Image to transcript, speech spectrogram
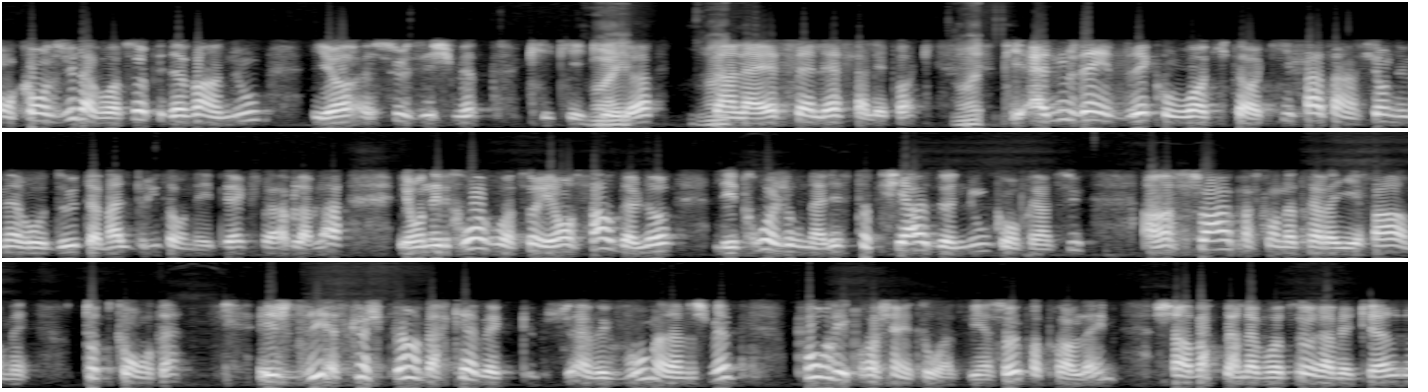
on conduit la voiture, puis devant nous, il y a Suzy Schmidt qui, qui, qui est là dans la SLS à l'époque. Puis elle nous indique au walkie-talkie, fais attention, numéro 2, t'as mal pris ton épex, blablabla. Et on est trois voitures et on sort de là, les trois journalistes, tous fiers de nous, comprends-tu? En soir parce qu'on a travaillé fort, mais tous contents. Et je dis, est-ce que je peux embarquer avec, avec vous, Mme Schmidt, pour les prochains tours? Bien sûr, pas de problème. J'embarque dans la voiture avec elle.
